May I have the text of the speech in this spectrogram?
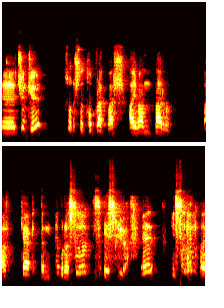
E, çünkü sonuçta toprak var, hayvanlar var. Gerçekten burası besliyor. Ve insanın e,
